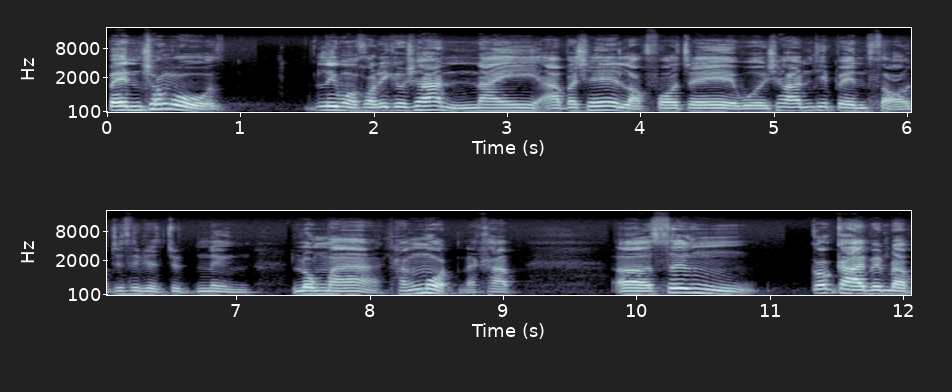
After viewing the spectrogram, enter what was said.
เป็นช่องโหว่ Remote Contribution ใน Apache Log4j เวอร์ชันที่เป็น 2.17.1 ลงมาทั้งหมดนะครับ เอ่อ ซึ่งก็กลายเป็นแบบ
